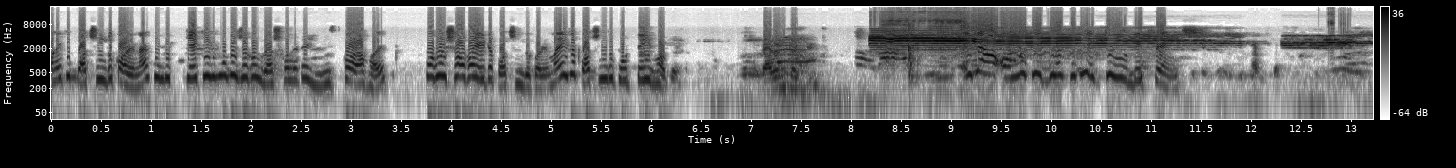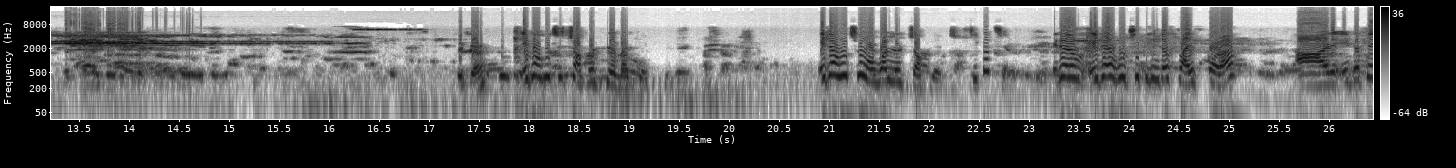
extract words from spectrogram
অনেকে পছন্দ করে না কিন্তু কেকের মধ্যে যখন রসমালাইটা ইউজ করা হয় তখন সবাই এটা পছন্দ করে। মানে এটা পছন্দ করতেই হবে। কারণটা কি? এটা অন্য কেকগুলো থেকে একটু ডিফারেন্ট আচ্ছা। এটা? এটা হচ্ছে চকলেট ফ্লেভার কেক এটা হচ্ছে ওভারলোড চকলেট ঠিক আছে? এটা এটা হচ্ছে তিনটা স্লাইস করা। আর এটাতে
